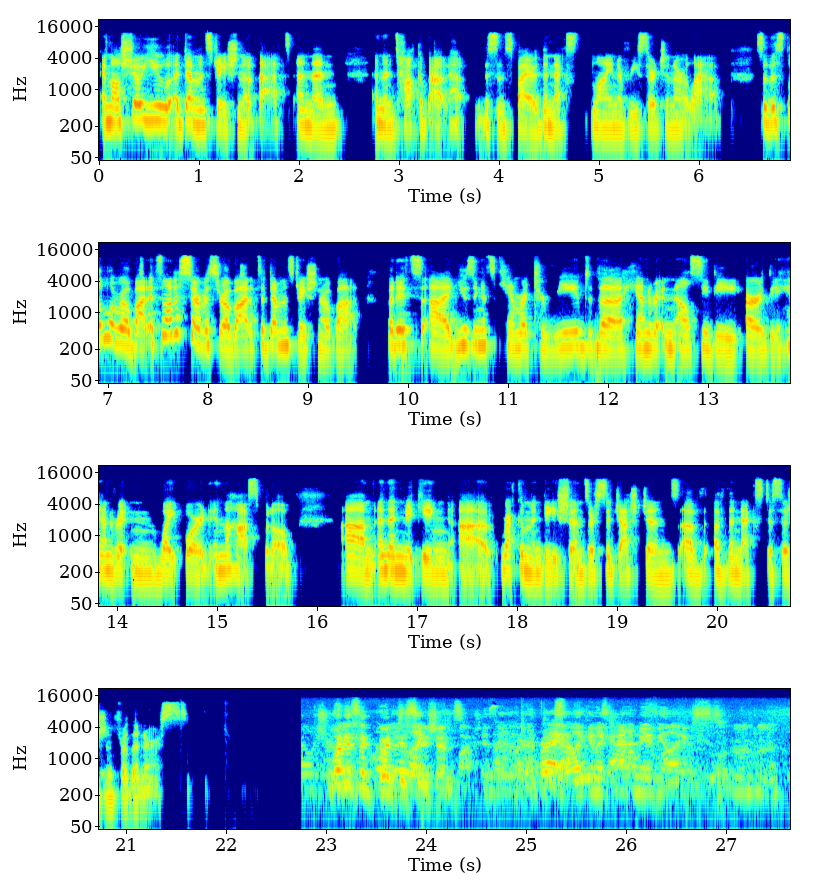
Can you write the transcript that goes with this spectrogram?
And I'll show you a demonstration of that and then, and then talk about how this inspired the next line of research in our lab. So this little robot, it's not a service robot, it's a demonstration robot, but it's uh, using its camera to read the handwritten LCD or the handwritten whiteboard in the hospital um, and then making uh, recommendations or suggestions of, of the next decision for the nurse. What is a good decision? Right, like, and it kind of made me like, mm-hmm.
